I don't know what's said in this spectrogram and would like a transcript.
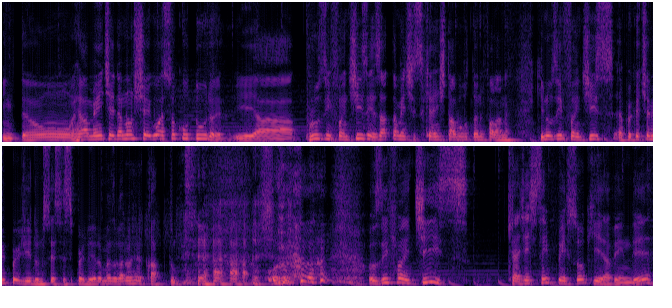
Então, realmente ainda não chegou essa cultura. E a, pros infantis é exatamente isso que a gente tava voltando a falar, né? Que nos infantis, é porque eu tinha me perdido, não sei se vocês perderam, mas agora eu recapitulo. Os infantis, que a gente sempre pensou que ia vender,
